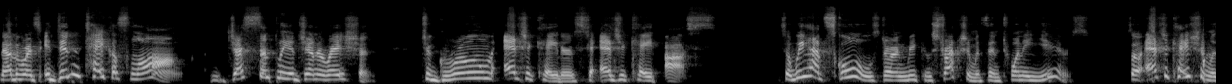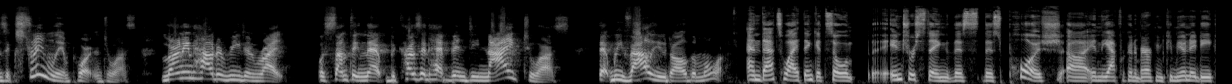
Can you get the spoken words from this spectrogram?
In other words, it didn't take us long, just simply a generation, to groom educators to educate us. So we had schools during Reconstruction within 20 years. So education was extremely important to us. Learning how to read and write was something that, because it had been denied to us, that we valued all the more. And that's why I think it's so interesting this this push uh, in the African American community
